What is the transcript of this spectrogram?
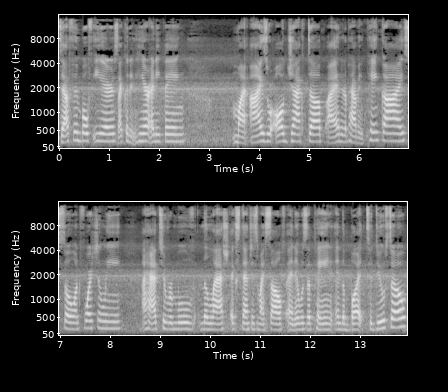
deaf in both ears. I couldn't hear anything my eyes were all jacked up. I ended up having pink eyes, so unfortunately, I had to remove the lash extensions myself, and it was a pain in the butt to do so.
